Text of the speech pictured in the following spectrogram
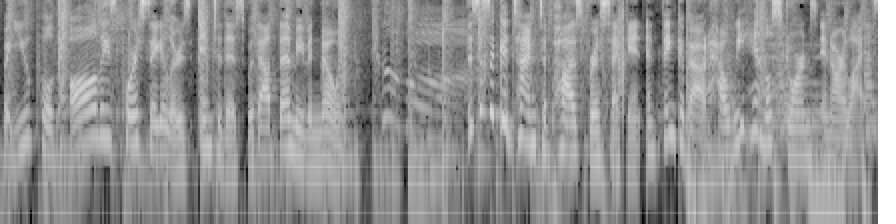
but you pulled all these poor sailors into this without them even knowing. This is a good time to pause for a second and think about how we handle storms in our lives.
